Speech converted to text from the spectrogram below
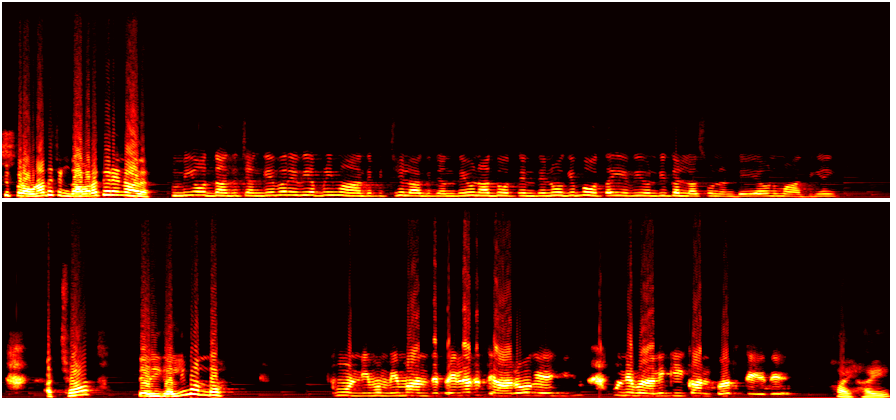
ਕਿ ਪ੍ਰਾਹੁਣਾ ਤੇ ਚੰਗਾ ਵਾ ਨਾ ਤੇਰੇ ਨਾਲ। ਮੰਮੀ ਉਦਾਂ ਦੇ ਚੰਗੇ ਭਰੇ ਵੀ ਆਪਣੀ ਮਾਂ ਦੇ ਪਿੱਛੇ ਲੱਗ ਜਾਂਦੇ ਹੁਣ। ਆਹ ਦੋ ਤਿੰਨ ਦਿਨ ਹੋ ਗਏ ਬਹੁਤਾ ਹੀ ਇਹ ਵੀ ਉਹਦੀ ਗੱਲਾਂ ਸੁਣਨ ਦੇ ਆ ਹੁਣ ਮਾਂ ਦੀਆਂ ਹੀ। ਅੱਛਾ ਤੇਰੀ ਗੱਲ ਨਹੀਂ ਮੰਨਦਾ? ਹੁਣ ਨਹੀਂ ਮੰਮੀ ਮੰਨਦੇ ਪਹਿਲਾਂ ਤਾਂ ਤਿਆਰ ਹੋ ਗਏ ਸੀ। ਉਹਨੇ ਪਤਾ ਨਹੀਂ ਕੀ ਕੰਨ ਭਰਤੇ ਇਹਦੇ। ਹਾਏ ਹਾਏ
